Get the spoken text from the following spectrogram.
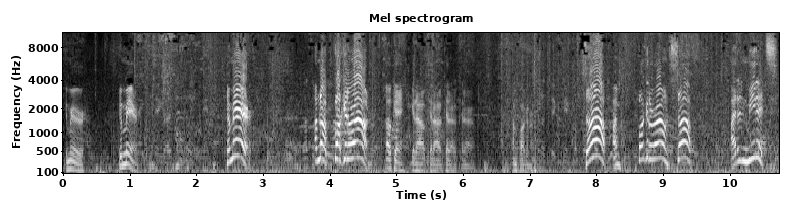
Come here. Come here. Come here! I'm not fucking around! Okay, get out, get out, get out, get out. I'm fucking around. Stop! I'm fucking around! Stop! I didn't mean it!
